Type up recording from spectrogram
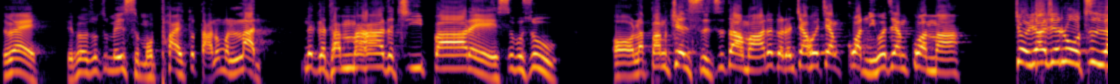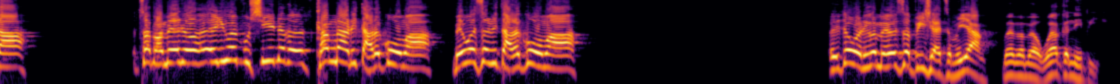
对不对？女朋友说这没什么派，都打那么烂，那个他妈的鸡巴嘞，是不是？哦，那帮剑士知道吗？那个人家会这样灌，你会这样灌吗？就像一些弱智啊，在旁边说，哎，UFC 那个康纳你打得过吗？梅威瑟你打得过吗？哎，这我你跟梅威瑟比起来怎么样？没有没有没有，我要跟你比，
